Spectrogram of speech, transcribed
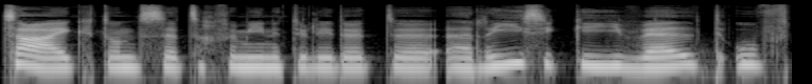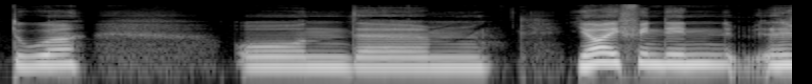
zeigt und es hat sich für mich natürlich dort eine riesige Welt aufgetan und ähm, ja, ich finde ihn,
